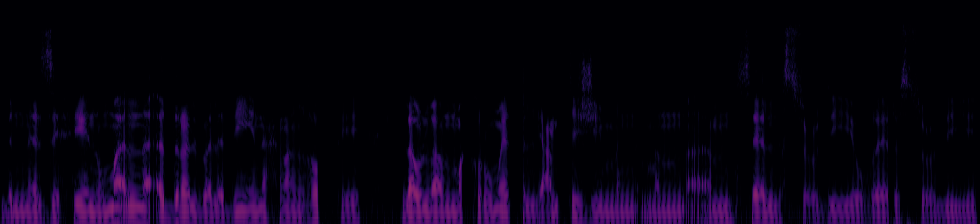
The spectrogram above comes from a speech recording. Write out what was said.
بالنازحين وما لنا قدرة البلدية نحن نغطي لولا المكرومات اللي عم تجي من من أمثال السعودية وغير السعودية.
